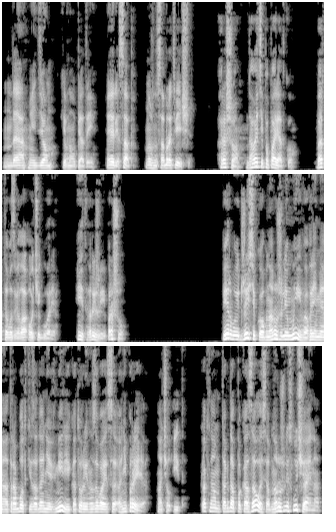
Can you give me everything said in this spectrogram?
«Да, идем», – кивнул пятый. «Эри, Сап, нужно собрать вещи». «Хорошо, давайте по порядку». Берта возвела очи горе. «Ит, рыжий, прошу». Первую Джессику обнаружили мы во время отработки задания в мире, который называется Анипрея, начал Ит. Как нам тогда показалось, обнаружили случайно.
